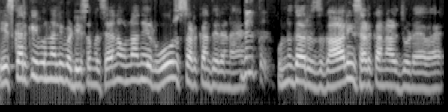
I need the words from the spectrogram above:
ਇਸ ਕਰਕੇ ਵੀ ਉਹਨਾਂ ਲਈ ਵੱਡੀ ਸਮੱਸਿਆ ਹੈ ਨਾ ਉਹਨਾਂ ਨੇ ਰੋਜ਼ ਸੜਕਾਂ ਤੇ ਰਹਿਣਾ ਹੈ। ਬਿਲਕੁਲ। ਉਹਨਾਂ ਦਾ ਰੋਜ਼ਗਾਰ ਹੀ ਸੜਕਾਂ ਨਾਲ ਜੁੜਿਆ ਹੋਇਆ ਹੈ।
